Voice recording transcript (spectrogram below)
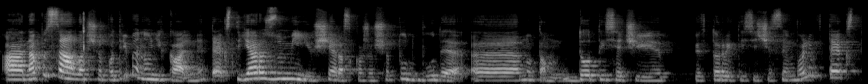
А, Написала, що потрібен унікальний текст. Я розумію, ще раз кажу, що тут буде е, ну, там, до тисячі півтори тисячі символів текст,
